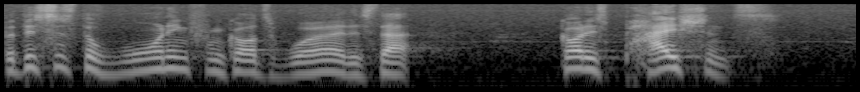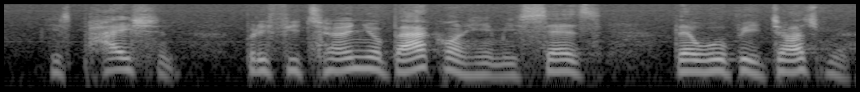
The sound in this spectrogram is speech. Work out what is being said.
But this is the warning from God's word is that God is patience. He's patient. But if you turn your back on him, he says there will be judgment.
